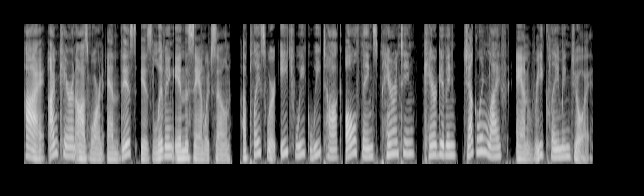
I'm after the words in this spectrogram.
Hi, I'm Karen Osborne, and this is Living in the Sandwich Zone, a place where each week we talk all things parenting, caregiving, juggling life, and reclaiming joy.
